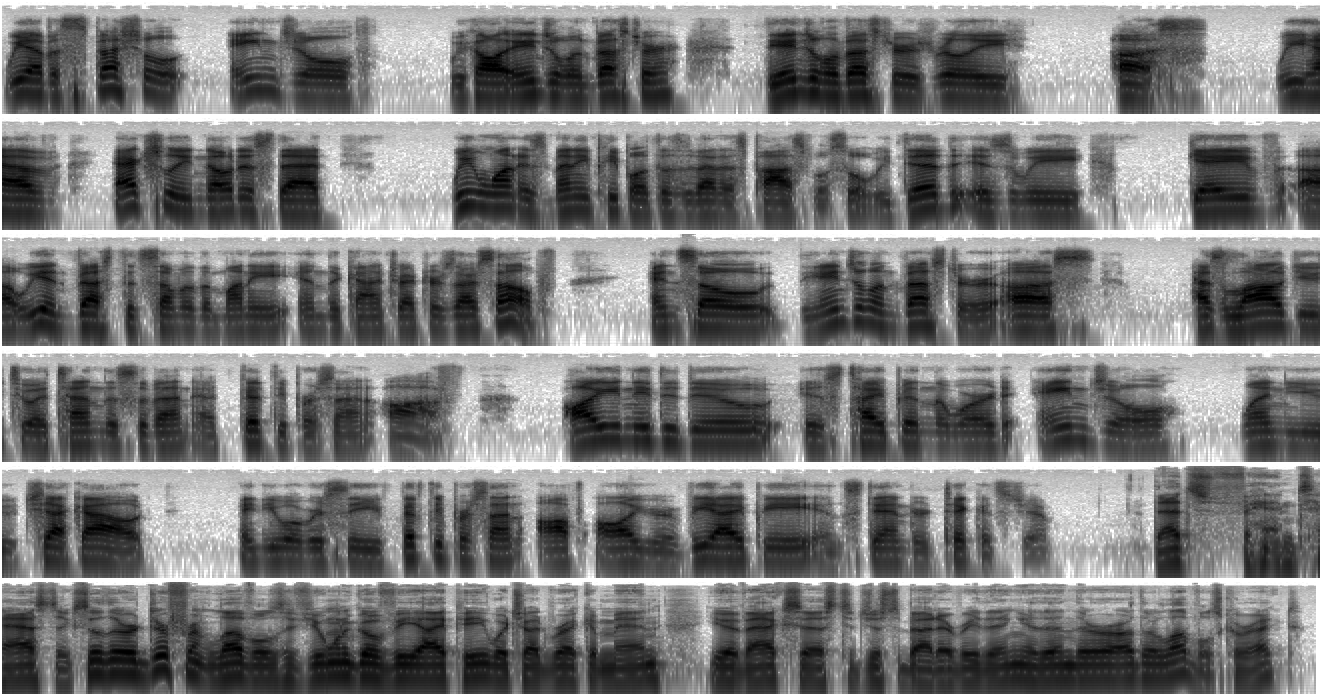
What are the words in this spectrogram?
We have a special angel, we call it angel investor. The angel investor is really us. We have actually noticed that we want as many people at this event as possible. So what we did is we gave, uh, we invested some of the money in the contractors ourselves. And so the angel investor, us, has allowed you to attend this event at 50% off. All you need to do is type in the word angel when you check out, and you will receive 50% off all your VIP and standard tickets, Jim. That's fantastic. So there are different levels. If you want to go VIP, which I'd recommend, you have access to just about everything, and then there are other levels, correct?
